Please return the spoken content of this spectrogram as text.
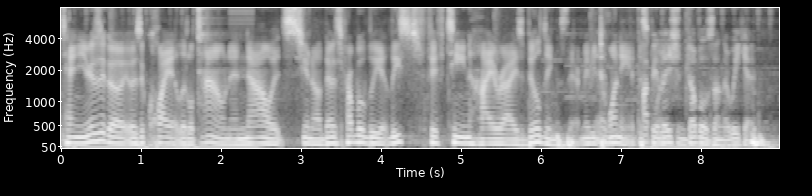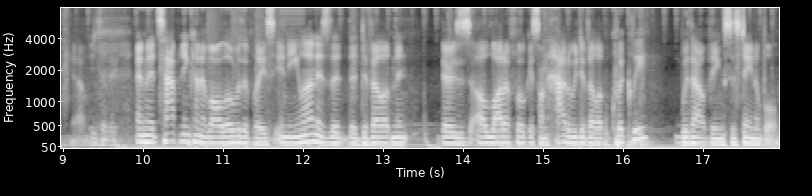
ten years ago, it was a quiet little town, and now it's you know there's probably at least fifteen high-rise buildings there, maybe twenty at this point. Population doubles on the weekend. Yeah. Easily. and it's happening kind of all over the place. In Ilan is the the development there's a lot of focus on how do we develop quickly without being sustainable.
